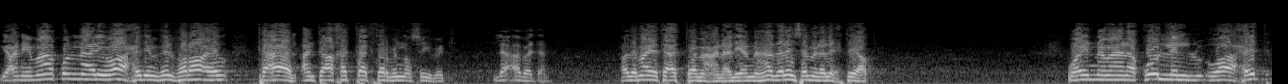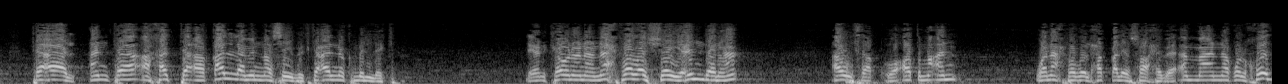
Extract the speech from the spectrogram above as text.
يعني ما قلنا لواحد في الفرائض تعال أنت أخذت أكثر من نصيبك. لا أبدا. هذا ما يتأتى معنا لأن هذا ليس من الاحتياط. وإنما نقول للواحد تعال أنت أخذت أقل من نصيبك تعال نكمل لك. لأن كوننا نحفظ الشيء عندنا أوثق وأطمأن ونحفظ الحق لصاحبه. أما أن نقول خذ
